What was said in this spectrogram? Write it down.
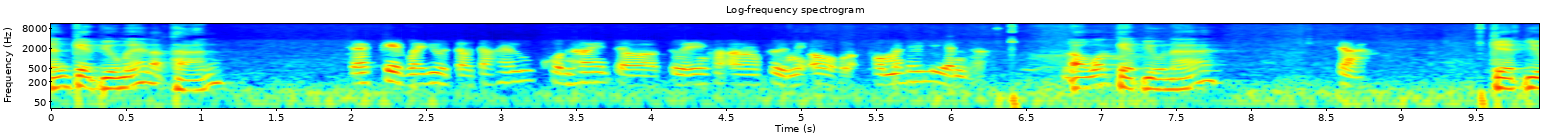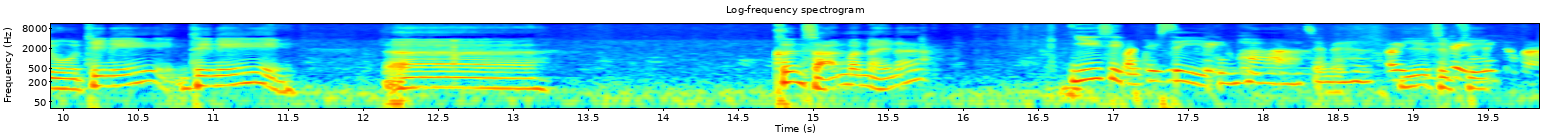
ยังเก็บอยู่ไหมหลักฐาน จะเก็บไว้อยู่แต่จะให้ลูกคนให้แต่ตัวเองเขาอ่านหนังสือไม่ออกหรอกเพราะไม่ได้เรียนนะเอาว่าเก็บอยู่นะ จ้ะเก็บอยู่ทีนี้ทีนี้เอ่อขึ้นศาลวันไหนนะ ยี่สิบวันที่สี่24กุมภาใช่ไหมฮะ เอ้ยยี่สิบสี่สี่มิถุนา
